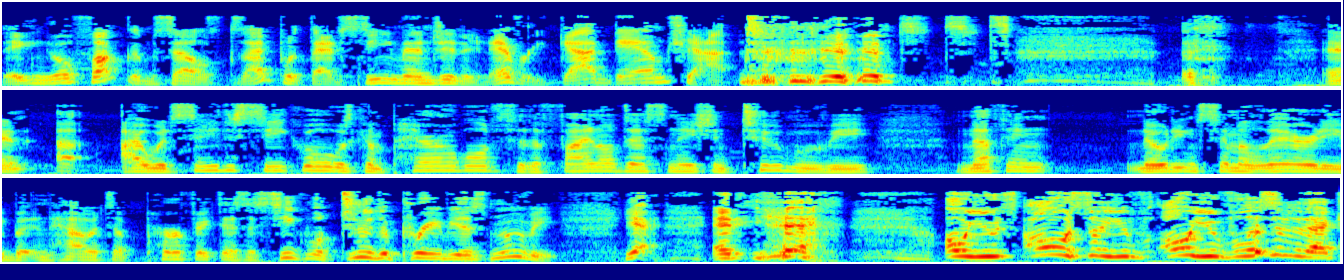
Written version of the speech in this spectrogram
they can go fuck themselves because i put that steam engine in every goddamn shot. And uh, i would say the sequel was comparable to the final destination 2 movie. Nothing noting similarity, but in how it's a perfect as a sequel to the previous movie. Yeah, and yeah. Oh, you. Oh, so you've. Oh, you've listened to that.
